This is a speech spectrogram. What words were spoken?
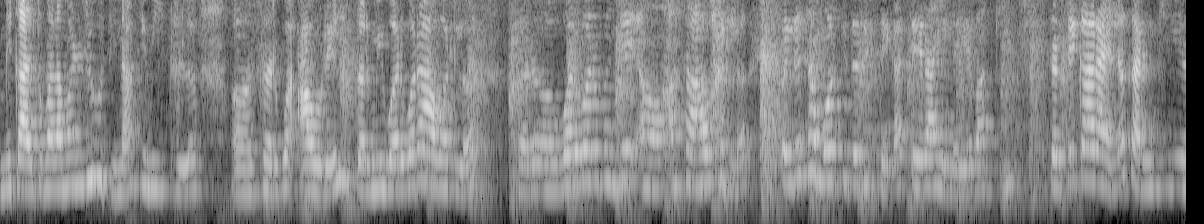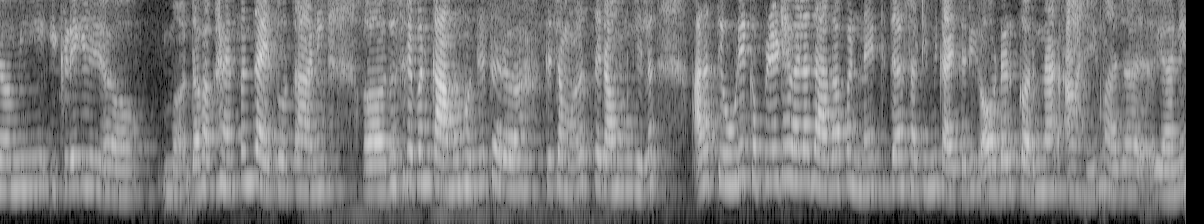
मी काल तुम्हाला म्हणली होती ना की मी इथलं सर्व आवरेल. तर मी वरवर आवरलं. तर वरवर म्हणजे असं आवरलं. पण ते समोर तिथं दिसते का? ते राहिलं आहे बाकी. तर ते का राहिलं? कारण की मी इकडे गे दवाखान्यात पण जायचं होतं आणि दुसरे पण कामं होते. तर त्याच्यामुळंच ते राहून गेलं. आता तेवढे कपडे ठेवायला जागा पण नाही. त्यासाठी मी काहीतरी ऑर्डर करणार आहे माझ्या याने.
